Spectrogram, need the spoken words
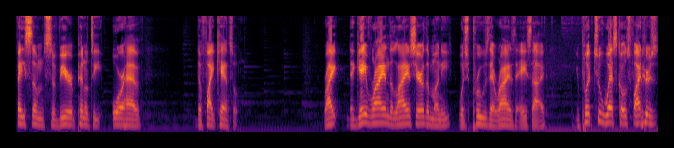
face some severe penalty or have the fight canceled. Right? They gave Ryan the lion's share of the money, which proves that Ryan's the A side. You put two West Coast fighters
